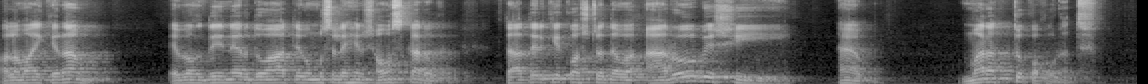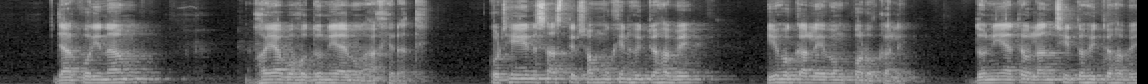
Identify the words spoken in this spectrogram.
অলমাই কেরাম এবং দিনের দোয়াত এবং মুসলিহীন সংস্কারক তাদেরকে কষ্ট দেওয়া আরও বেশি হ্যাঁ মারাত্মক অপরাধ, যার পরিণাম ভয়াবহ দুনিয়া এবং আখেরাতে। কঠিন শাস্তির সম্মুখীন হইতে হবে, ইহকালে এবং পরকালে। দুনিয়াতেও লাঞ্ছিত হইতে হবে,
